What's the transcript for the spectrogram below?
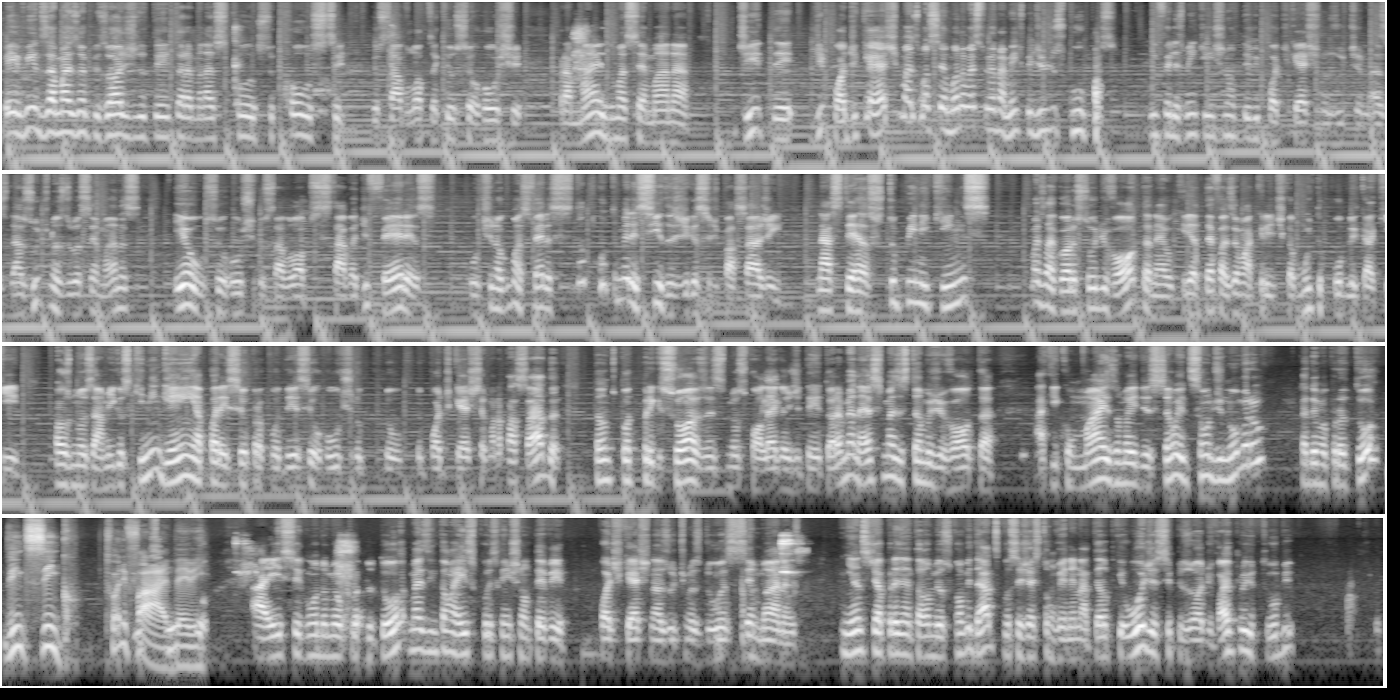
Bem-vindos a mais um episódio do Território Minas Coast to Coast. Gustavo Lopes aqui, o seu host, para mais uma semana de, de, de, podcast, mais uma semana, mas primeiramente pedindo desculpas. Infelizmente a gente não teve podcast nos últimos, nas últimas duas semanas. Eu, seu host Gustavo Lopes, estava de férias, curtindo algumas férias, tanto quanto merecidas, diga-se de passagem, nas terras tupiniquins mas agora estou de volta, né? Eu queria até fazer uma crítica muito pública aqui aos meus amigos que ninguém apareceu para poder ser o host do, do, do, podcast semana passada, tanto quanto preguiçosos esses meus colegas de Território MLS, mas estamos de volta aqui com mais uma edição, edição de número, cadê meu produtor? 25, 25, 25. baby. Aí, segundo o meu produtor, mas então é isso, por isso que a gente não teve podcast nas últimas duas semanas. E antes de apresentar os meus convidados, que vocês já estão vendo aí na tela, porque hoje esse episódio vai para o YouTube,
